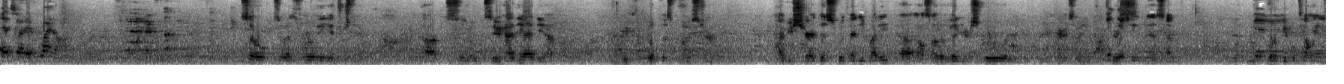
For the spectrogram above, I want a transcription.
as I went on. So, so that's really interesting. Uh, so, so you had the idea. You've built this poster. Have you shared this with anybody uh, else other than your school or your, your parents? Have any doctors seen this? Have, the, what are people telling you?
